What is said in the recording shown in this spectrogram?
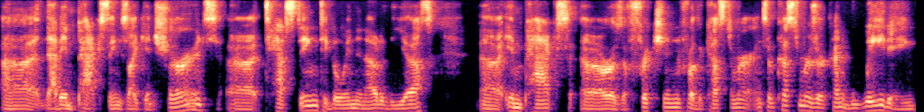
Uh, that impacts things like insurance, uh, testing to go in and out of the U.S uh, impacts uh, or as a friction for the customer. And so customers are kind of waiting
